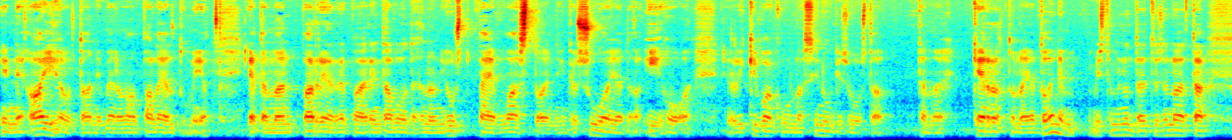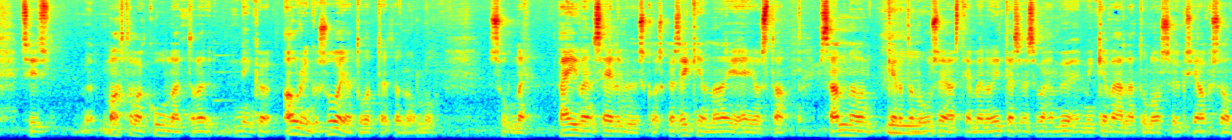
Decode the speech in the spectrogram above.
niin ne aiheuttaa nimenomaan paleltumia. Ja tämän barrier repairin tavoitehan on just päinvastoin niin suojata ihoa. Niin oli kiva kuulla sinunkin suusta tämä kerrottuna. Ja toinen, mistä minun täytyy sanoa, että siis mahtava kuulla, että niin aurinkosuojatuotteet on ollut sulle päivänselvyys, koska sekin on aihe, josta Sanna on kertonut mm. useasti ja meillä on itse asiassa vähän myöhemmin keväällä tulossa yksi jakso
